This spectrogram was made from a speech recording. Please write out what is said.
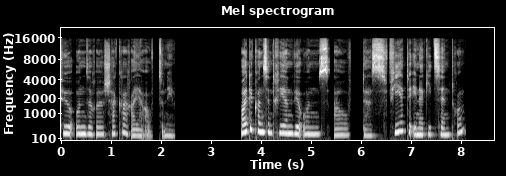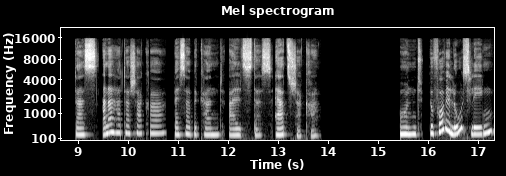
für unsere Chakra-Reihe aufzunehmen. Heute konzentrieren wir uns auf das vierte Energiezentrum, das Anahata Chakra, besser bekannt als das Herzchakra. Und bevor wir loslegen,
